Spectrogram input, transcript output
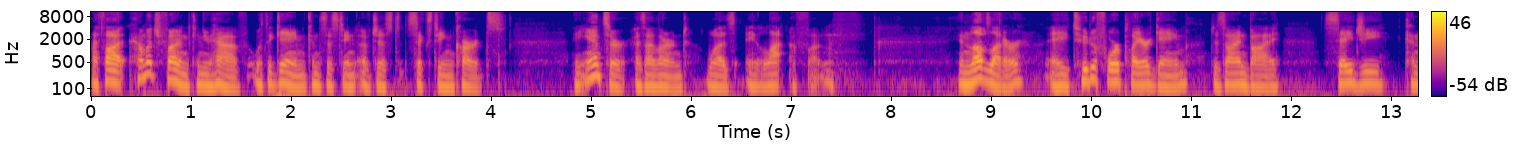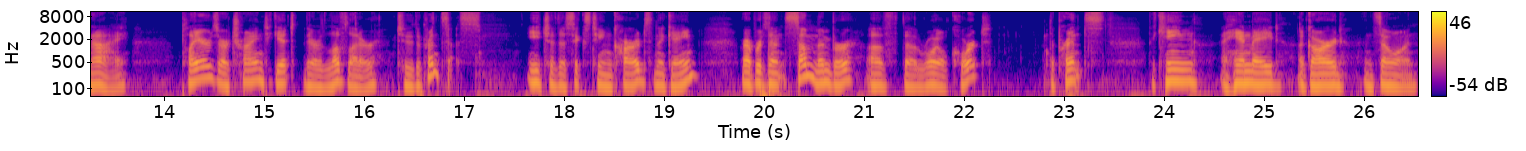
I thought, how much fun can you have with a game consisting of just 16 cards? The answer, as I learned, was a lot of fun. In Love Letter, a two to four player game designed by Seiji Kanai, players are trying to get their love letter to the princess. Each of the 16 cards in the game represents some member of the royal court, the prince, the king, a handmaid, a guard, and so on.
